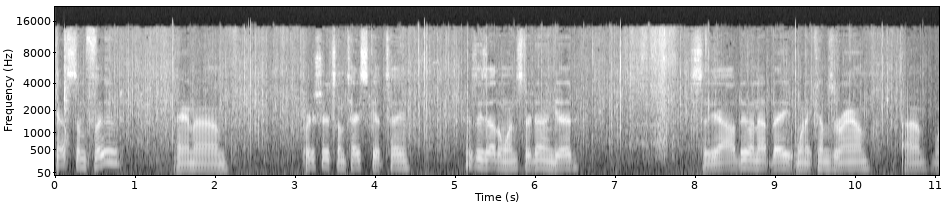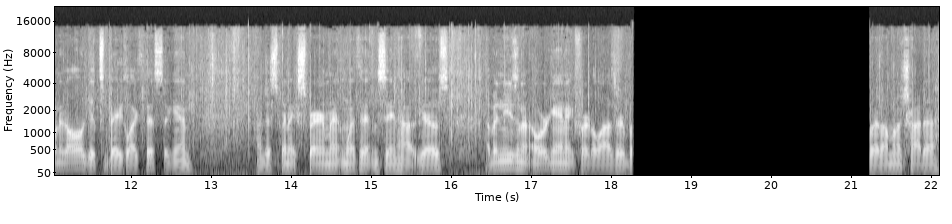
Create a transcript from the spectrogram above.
Got some food. And um, pretty sure it's to taste good too. Here's these other ones. They're doing good. So yeah, I'll do an update when it comes around, um, when it all gets big like this again. I've just been experimenting with it and seeing how it goes. I've been using an organic fertilizer, but, but I'm going to try to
